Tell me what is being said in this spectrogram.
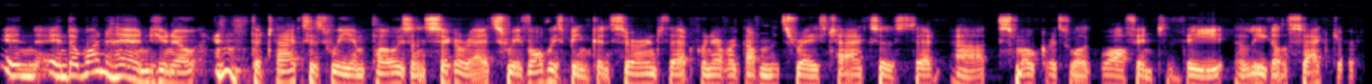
In, in the one hand, you know, the taxes we impose on cigarettes, we've always been concerned that whenever governments raise taxes, that uh, smokers will go off into the illegal sector.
